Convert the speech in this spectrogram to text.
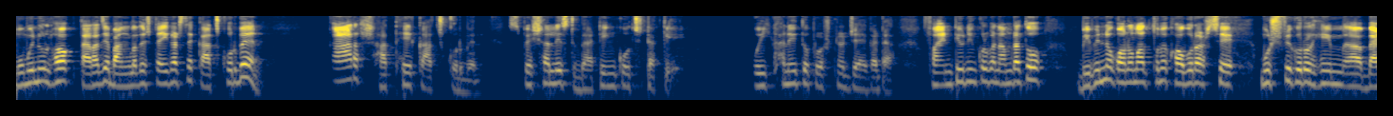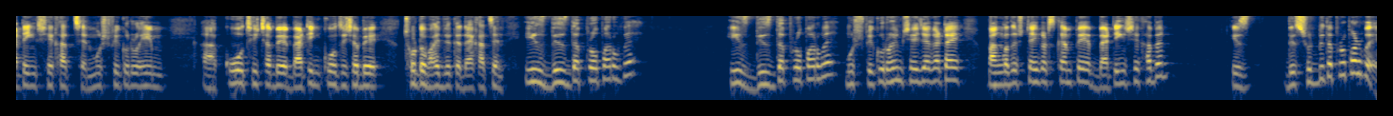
মুমিনুল হক, তারা যে বাংলাদেশ টাইগার্সে কাজ করবেন, কার সাথে কাজ করবেন? স্পেশালিস্ট ব্যাটিং কোচটাকে ওইখানেই তো প্রশ্নের জায়গাটা। ফাইন টিউনিং করবেন। আমরা তো বিভিন্ন গণমাধ্যমে খবর আসছে, মুশফিকুর রহিম ব্যাটিং শেখাচ্ছেন। মুশফিকুর রহিম কোচ হিসাবে ব্যাটিং কোচ হিসাবে ছোট ভাইদেরকে দেখাচ্ছেন। Is this the proper way is this the proper way Mushfiqur Rahim সেই জায়গাটায় বাংলাদেশ টাইগার্স ক্যাম্পে ব্যাটিং শেখাবেন? Is this should be the proper way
